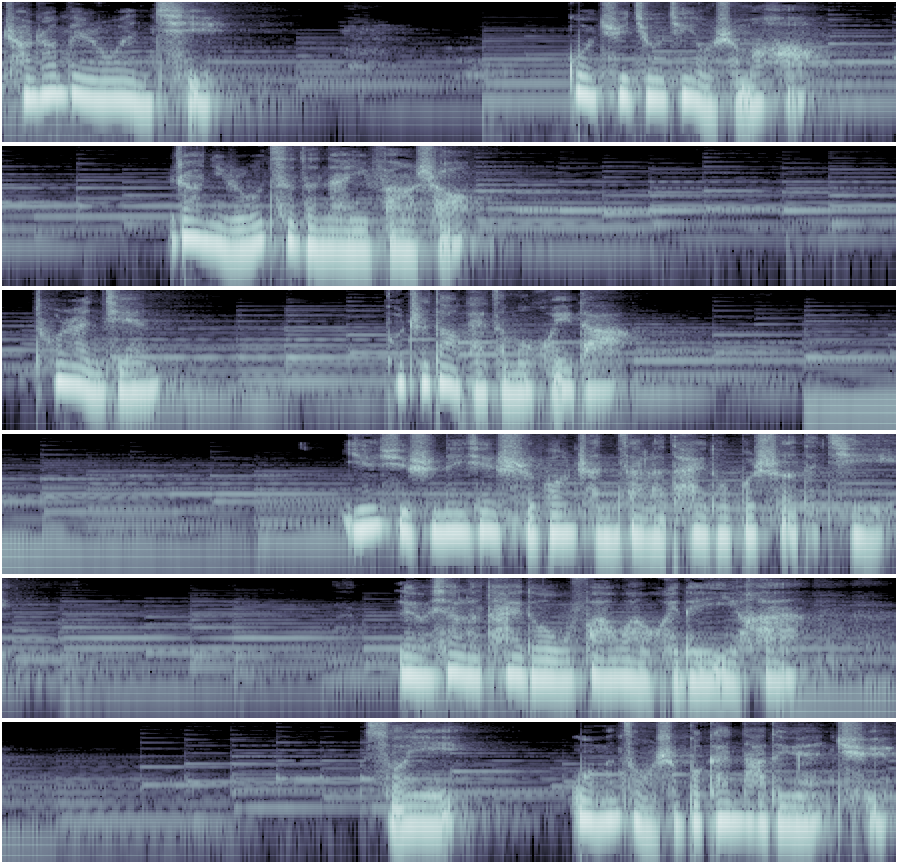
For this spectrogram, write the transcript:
常常被人问起。过去究竟有什么好，让你如此的难以放手？突然间，不知道该怎么回答。也许是那些时光承载了太多不舍的记忆，留下了太多无法挽回的遗憾，所以，我们总是不甘他的远去，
